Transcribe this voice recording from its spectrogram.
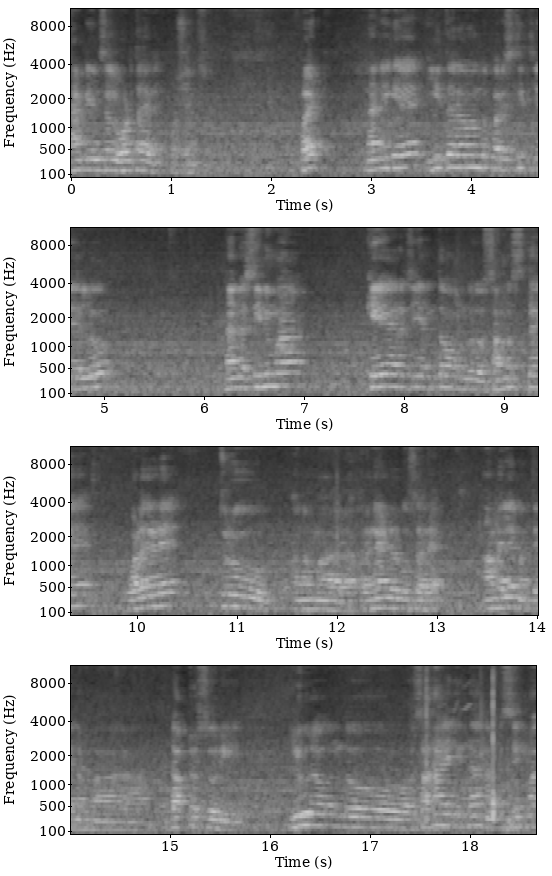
ಆ್ಯಂಬಿಯನ್ಸಲ್ಲಿ ಓಡ್ತಾ ಇದೆ ಕ್ವಶನ್ಸು ಬಟ್ ನನಗೆ ಈ ಥರ ಒಂದು ಪರಿಸ್ಥಿತಿಯಲ್ಲೂ ನನ್ನ ಸಿನಿಮಾ ಕೆ ಆರ್ ಜಿ ಅಂತ ಒಂದು ಸಂಸ್ಥೆ ಒಳಗಡೆ ಥ್ರೂ ನಮ್ಮ ರಂಗಾಯಣ ರಘು ಸರ್, ಆಮೇಲೆ ಮತ್ತೆ ನಮ್ಮ ಡಾಕ್ಟರ್ ಸೂರಿ, ಇವರ ಒಂದು ಸಹಾಯದಿಂದ ನನ್ನ ಸಿನಿಮಾ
